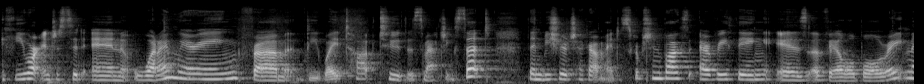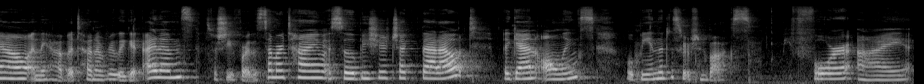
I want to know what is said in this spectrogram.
if you are interested in what I'm wearing from the white top to this matching set, then be sure to check out my description box. Everything is available right now and they have a ton of really good items, especially for the summertime. So be sure to check that out. Again, all links will be in the description box. Before I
